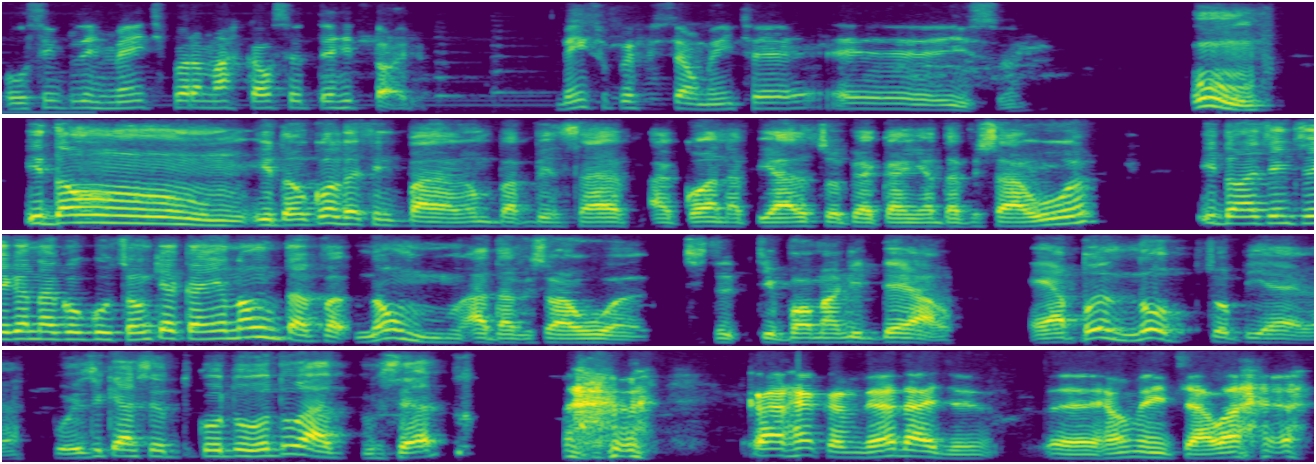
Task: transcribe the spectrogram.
ou simplesmente para marcar o seu território. Bem superficialmente é, é isso. Um, então, então quando a gente paramos para pensar agora na piada sobre a canha da rua, então a gente chega na conclusão que a canha não, tava, não rua de forma ideal. É abanou sobre ela. Por isso que ela ficou do outro lado, certo? Caraca, verdade. É, realmente, ela,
